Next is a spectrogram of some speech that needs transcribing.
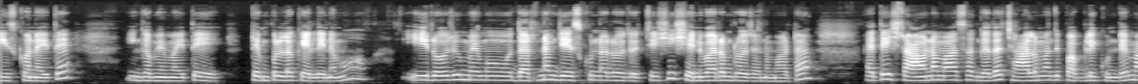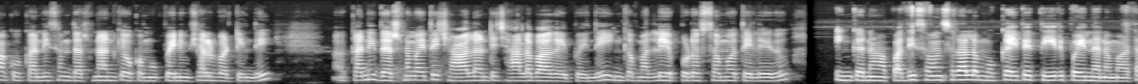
తీసుకొని అయితే ఇంకా మేమైతే టెంపుల్లోకి వెళ్ళినాము. ఈరోజు మేము దర్శనం చేసుకున్న రోజు వచ్చేసి శనివారం రోజు అనమాట అయితే శ్రావణ మాసం కదా చాలామంది పబ్లిక్ ఉండే. మాకు కనీసం దర్శనానికి ఒక ముప్పై నిమిషాలు పట్టింది. కానీ దర్శనం అయితే చాలా అంటే చాలా బాగా అయిపోయింది ఇంకా మళ్ళీ ఎప్పుడు వస్తామో తెలియదు. ఇంకా నా పది సంవత్సరాల మొక్క అయితే తీరిపోయిందన్నమాట.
